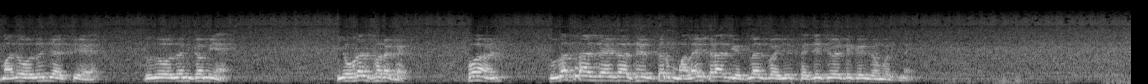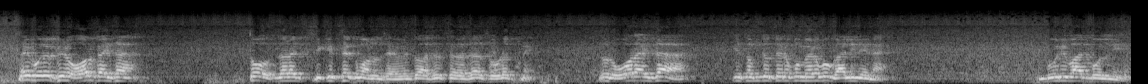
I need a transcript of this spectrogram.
माझं वजन जास्ती आहे. तुझं वजन कमी आहे. एवढाच फरक आहे. पण तुला त्रास द्यायचा असेल तर मलाही त्रास घेतलाच पाहिजे, त्याच्याशिवाय ते काही जमत नाही. नाही, बोले, फिर और कैसा तो जरा चिकित्सक माणूस है मैं तो असं सहसा सोडत नाही. तो और ऐसा कि समझो तेरे को मेरे को गाली देना है बुरी बात बोलनी है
